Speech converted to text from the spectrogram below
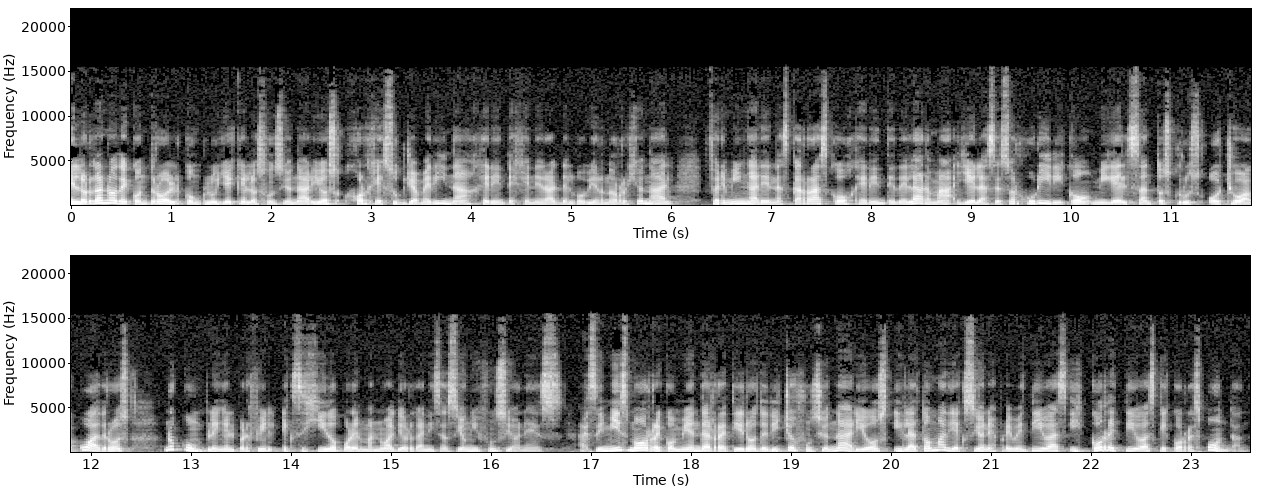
El órgano de control concluye que los funcionarios Jorge Sucya Medina, gerente general del gobierno regional, Fermín Arenas Carrasco, gerente del Arma, y el asesor jurídico Miguel Santos Cruz Ochoa Cuadros no cumplen el perfil exigido por el Manual de Organización y Funciones. Asimismo, recomienda el retiro de dichos funcionarios y la toma de acciones preventivas y correctivas que correspondan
